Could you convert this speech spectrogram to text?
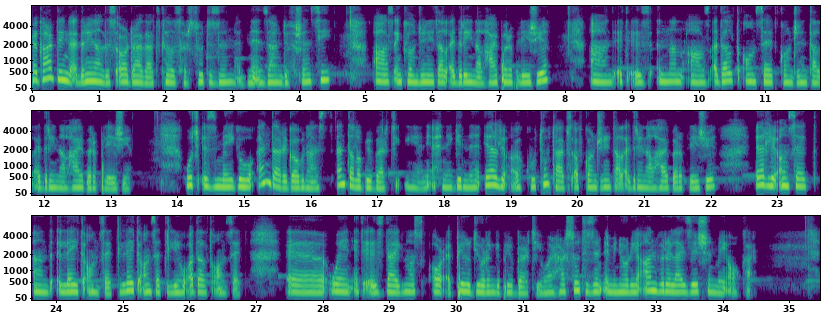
Regarding adrenal disorder that kills hirsutism and enzyme deficiency as in congenital adrenal hyperplasia and it is known as adult onset congenital adrenal hyperplasia which is may go underrecognized until puberty يعني احنا قلنا early اكو two types of congenital adrenal hyperplasia early onset and late onset late onset اللي هو adult onset uh, when it is diagnosed or appear during puberty when hirsutism amenorrhea and virilization may occur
